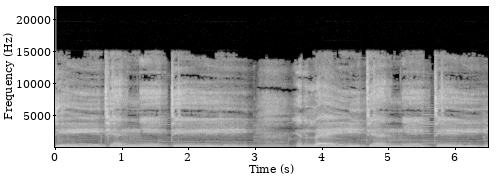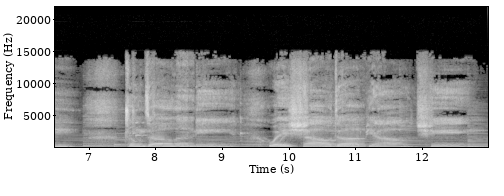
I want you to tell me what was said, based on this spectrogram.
滴一点一滴，眼泪一点一滴，冲走了你微笑的表情。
